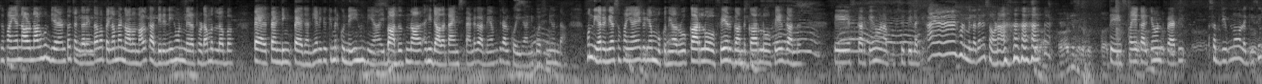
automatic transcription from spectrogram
ਸਫਾਈਆਂ ਨਾਲੋਂ ਨਾਲ ਹੁੰਦੀਆਂ ਰਹਿਣ ਤੋਂ ਚੰਗਾ ਰਹਿੰਦਾ ਵਾ। ਪਹਿਲਾਂ ਮੈਂ ਨਾਲੋਂ ਨਾਲ ਕਰਦੀ ਰਹਿੰਦੀ ਹੁਣ ਮੇਰਾ ਥੋੜਾ ਮਤਲਬ ਪੈ ਪੈਂਡਿੰਗ ਪੈ ਜਾਂਦੀਆਂ ਨੇ, ਕਿਉਂਕਿ ਮੇਰੇ ਕੋਲ ਨਹੀਂ ਹੁੰਦੀਆਂ। ਇਬਾਦਤ ਨਾਲ ਅਸੀਂ ਜ਼ਿਆਦਾ ਟਾਈਮ ਸਪੈਂਡ ਕਰਦੇ ਹਾਂ, ਵੀ ਚੱਲ ਕੋਈ ਗੱਲ ਨਹੀਂ ਕੁਝ ਨਹੀਂ ਹੁੰਦਾ। ਹੁੰਦੀਆਂ ਰਹਿੰਦੀਆਂ ਸਫਾਈਆਂ, ਇਹ ਕਿਹੜੀਆਂ ਮੁੱਕਦੀਆਂ, ਰੋ, ਕਰ ਲੋ ਫੇਰ ਗੰਦ, ਕਰ ਲੋ ਫੇਰ ਗੰਦ। ਤੇ ਇਸ ਕਰਕੇ ਹੁਣ ਸਿੱਪੀ ਲੱਗੇ। ਆ ਹੁਣ ਮੈਨੂੰ ਲੱਗਦਾ ਨੇ ਸੋਣਾ। ਤੇ ਸਫਾਈਆਂ ਕਰਕੇ ਹੁਣ ਦੁਪਹਿਰ ਦੀ ਸਬਜ਼ੀ ਬਣਾਉਣ ਲੱਗੀ ਸੀ।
